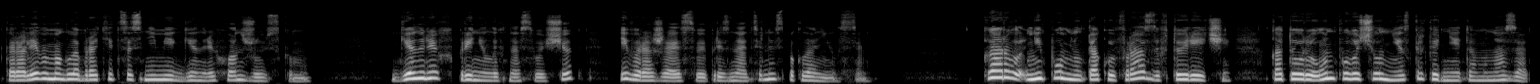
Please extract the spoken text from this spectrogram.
королева могла обратиться с ними к Генриху Анжуйскому — Генрих принял их на свой счет и, выражая свою признательность, поклонился. Карл не помнил такой фразы в той речи, которую он получил несколько дней тому назад,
